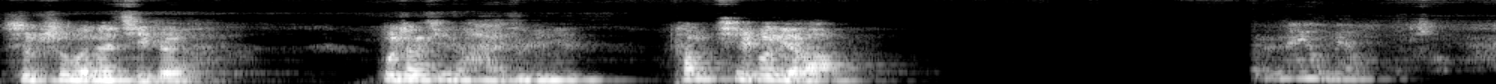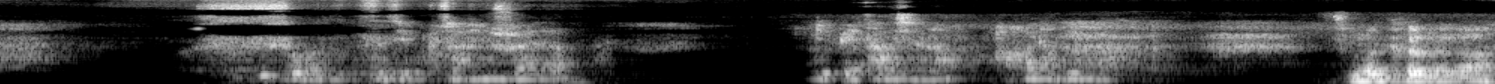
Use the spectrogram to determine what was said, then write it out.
是不是我那几个不争气的孩子给你，他们欺负你了？没有没有，是我自己不小心摔的，你就别操心了，好好养病吧。怎么可能啊？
